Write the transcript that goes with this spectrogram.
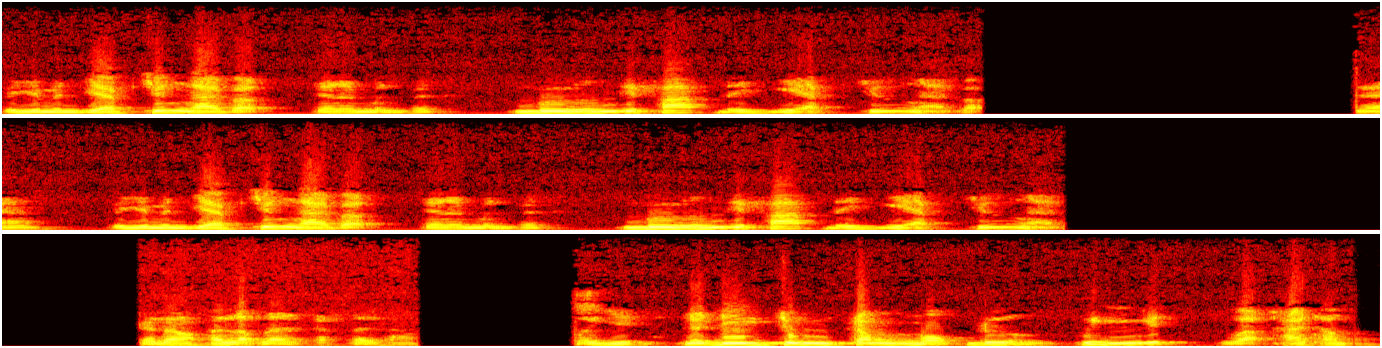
Bây giờ mình dẹp chướng ngại vật, cho nên mình phải mượn cái pháp để dẹp chướng ngại vật Nha. Bây giờ mình dẹp chướng ngại vật, cho nên mình phải mượn cái pháp để dẹp chướng ngại vật. cái đó phải lập lại trật tự không bởi vì nó đi chung trong một đường quý nhất và khai thông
